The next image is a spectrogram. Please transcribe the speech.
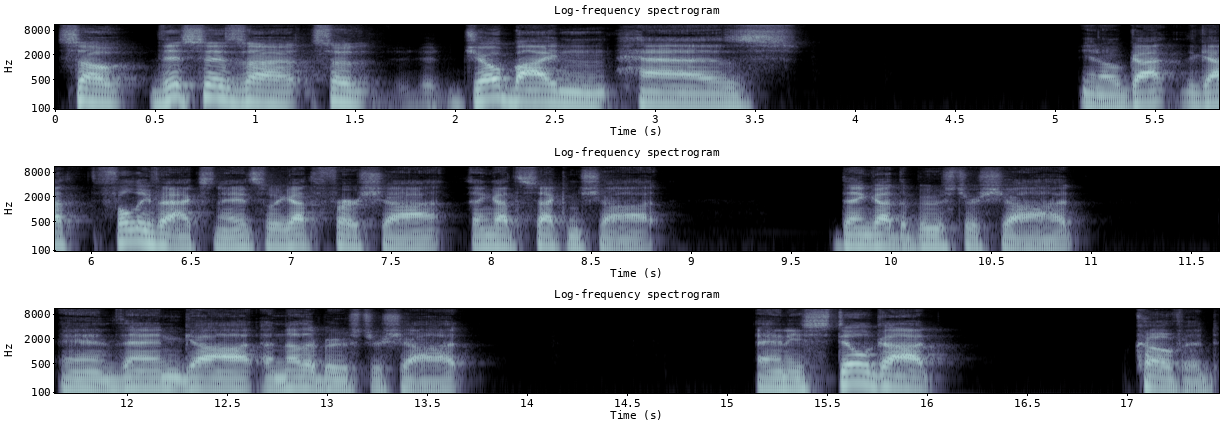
So, this is, uh, so Joe Biden has, you know, got, got fully vaccinated. So, he got the first shot, then got the second shot, then got the booster shot and then got another booster shot. And he still got COVID.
